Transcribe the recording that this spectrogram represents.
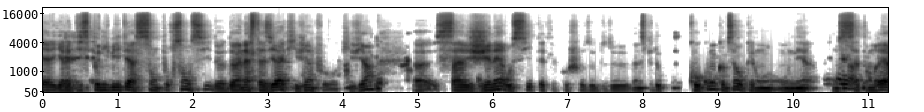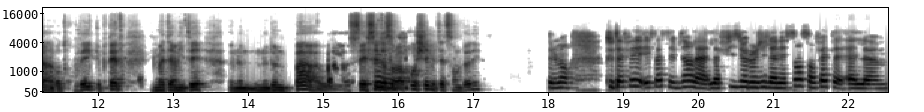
il y a la disponibilité à 100% aussi de, Anastasia qui vient, pour, qui vient. Euh, ça génère aussi peut-être quelque chose de, d'un espèce de cocon comme ça auquel on, on, est, on s'attendrait à retrouver, que peut-être une maternité ne, ne donne pas, c'est, c'est de s'en rapprocher, mais peut-être sans le donner. Absolument, tout à fait. Et ça, c'est bien la, physiologie de la naissance. En fait, euh,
